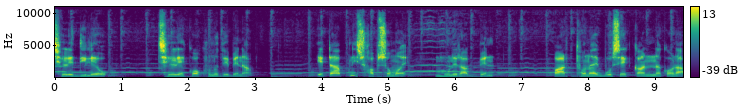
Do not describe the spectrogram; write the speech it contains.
ছেড়ে দিলেও, ছেড়ে কখনো দেবে না। এটা আপনি সবসময় মনে রাখবেন। প্রার্থনায় বসে কান্না করা,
